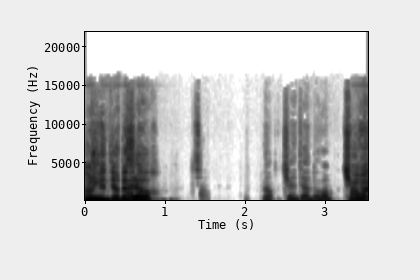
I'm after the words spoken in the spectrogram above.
non, je viens de dire bah décembre. alors. Non, tu viens de dire novembre. Tu- Ah ouais?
